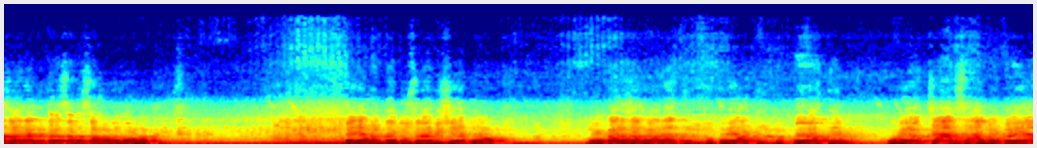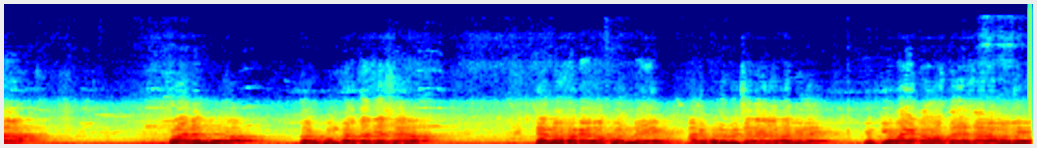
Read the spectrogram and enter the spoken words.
आजार आणि त्रासाला सामोरं जावं लागते. त्याच्यानंतर दुसरा विषय येतो. मोकाळ जनावर असतील कुत्रे असतील डुक्कर असतील रोज चार सहा लोक या प्राण्यांमुळं दडकून पडतात या शहरात. त्यांना बघायला कोण नाही आणि कोणी विचारायला वाली नाही. इतकी वाईट अवस्था या शहरामध्ये.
